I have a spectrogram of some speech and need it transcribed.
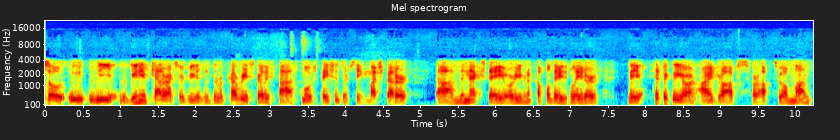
So, the, the beauty of cataract surgery is that the recovery is fairly fast. Most patients are seeing much better um, the next day or even a couple days later. They typically are on eye drops for up to a month,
